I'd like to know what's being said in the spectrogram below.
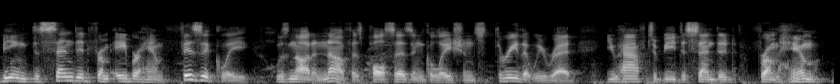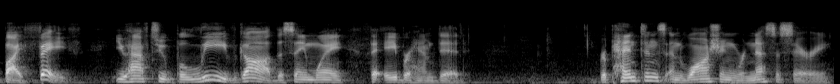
being descended from Abraham physically was not enough. As Paul says in Galatians 3 that we read, you have to be descended from him by faith. You have to believe God the same way that Abraham did. Repentance and washing were necessary.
